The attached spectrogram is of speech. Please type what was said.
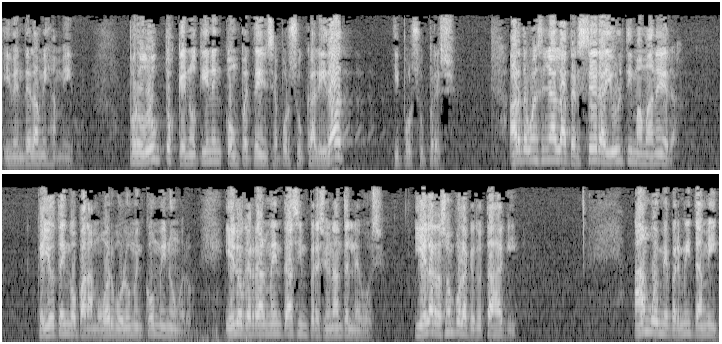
y vender a mis amigos. Productos que no tienen competencia por su calidad y por su precio. Ahora te voy a enseñar la tercera y última manera que yo tengo para mover volumen con mi número. Y es lo que realmente hace impresionante el negocio. Y es la razón por la que tú estás aquí. Amway me permite a mí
